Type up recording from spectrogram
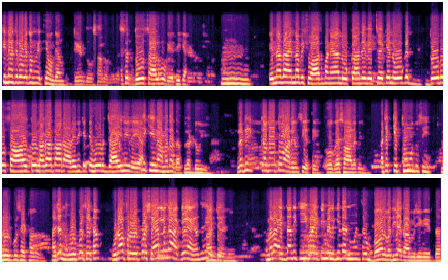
ਕਿੰਨਾ ਚਿਰ ਹੋ ਗਿਆ ਤੁਹਾਨੂੰ ਇੱਥੇ ਆਉਂਦਿਆਂ ਨੂੰ? ਡੇਢ ਦੋ ਸਾਲ ਹੋ ਗਏ ਅੱਛਾ 2 ਸਾਲ ਹੋ ਗਏ ਠੀਕ ਹੈ। ਹੂੰ, ਹੂੰ, ਹੂੰ। ਇਹਨਾਂ ਦਾ ਇੰਨਾ ਵਿਸ਼ਵਾਸ ਬਣਿਆ ਲੋਕਾਂ ਦੇ ਵਿੱਚ ਕਿ ਲੋਕ 2-2 ਸਾਲ ਤੋਂ ਲਗਾਤਾਰ ਆ ਰਹੇ ਨੇ ਕਿਤੇ ਹੋਰ ਜਾ ਹੀ ਨਹੀਂ ਰਹੇ ਆ। ਕੀ ਨਾਮ ਹੈ ਤੁਹਾਡਾ? ਲੱਡੂ ਜੀ। ਲੱਡੂ ਜੀ ਕਦੋਂ ਤੋਂ ਆ ਰਹੇ ਹੋ ਤੁਸੀਂ ਇੱਥੇ? ਹੋ ਗਿਆ ਸਾਲ ਕੁ ਅੱਛਾ ਕਿੱਥੋਂ ਹੋ ਤੁਸੀਂ? ਨੂਰਪੁਰ ਸੈਠਾ ਤੋਂ। ਅੱਛਾ ਨੂਰਪੁਰ ਸੇਠਾ। ਪੂਰਾ ਫਿਰੋਜ਼ਪੁਰ ਸ਼ਹਿਰ ਲੰਘਾ ਕੇ ਆਏ ਹੋ ਤੁਸੀਂ ਇੱਥੇ? ਮਤਲਬ ਇਦਾਂ ਦੀ ਕੀ ਵੈਰਾਈਟੀ ਮਿਲ ਗਈ ਤੁਹਾਨੂੰ ਇੱਥੋਂ? ਬਹੁਤ ਵਧੀਆ ਕੰਮ ਜੀ ਵੀਰ ਦਾ।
